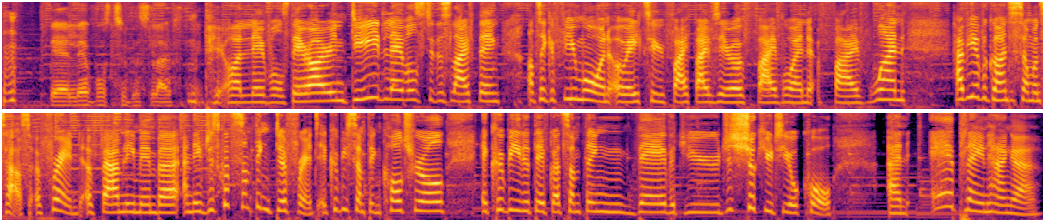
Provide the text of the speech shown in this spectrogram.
there are levels to this life thing. There are levels. There are indeed levels to this life thing. I'll take a few more on 082 550 5151. Have you ever gone to someone's house, a friend, a family member, and they've just got something different? It could be something cultural. It could be that they've got something there that you just shook you to your core. An airplane hanger.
